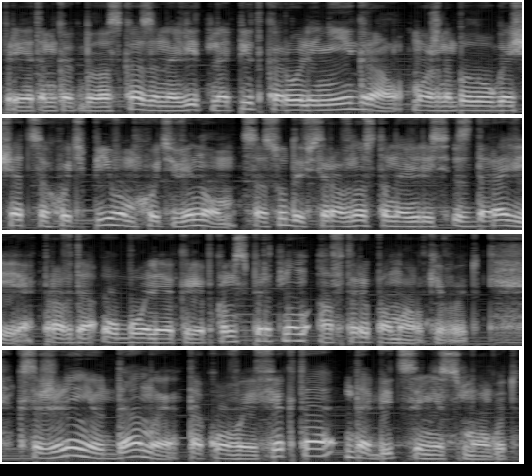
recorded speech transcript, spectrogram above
При этом, как было сказано, вид напитка роли не играл. Можно было угощаться хоть пивом, хоть вином. Сосуды все равно становились здоровее. Правда, о более крепком спиртном авторы помалкивают. К сожалению, дамы такого эффекта добиться не смогут.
